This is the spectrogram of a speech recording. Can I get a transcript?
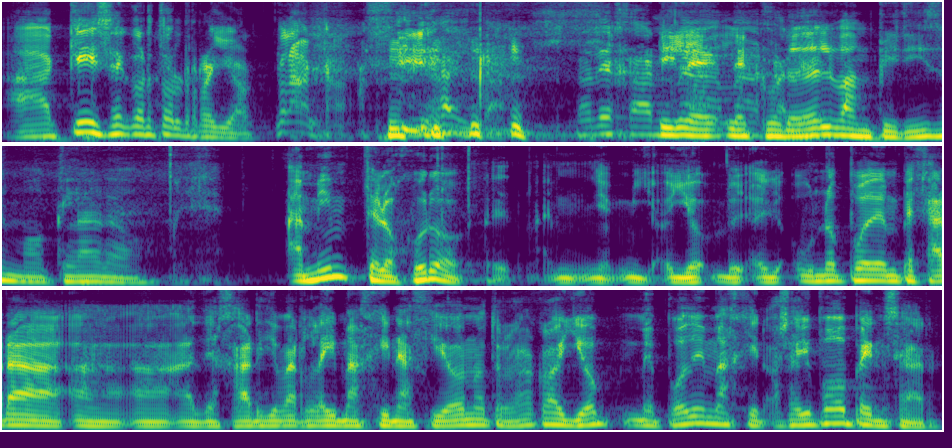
Aquí se cortó el rollo. y le, curó del vampirismo, claro. A mí, te lo juro, yo, uno puede empezar a, dejar llevar la imaginación, otro lado. Yo me puedo imaginar, o sea, yo puedo pensar,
